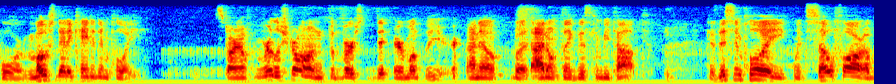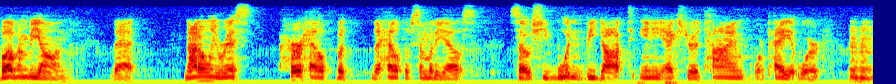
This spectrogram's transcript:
for most dedicated employee. Starting off really strong for the first di- or month of the year. I know, but I don't think this can be topped because this employee went so far above and beyond that not only risk her health but the health of somebody else, so she wouldn't be docked any extra time or pay at work. Mm-hmm.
